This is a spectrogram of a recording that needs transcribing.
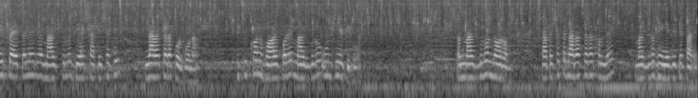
আমি ফ্রাই প্যানে মাছগুলো দেওয়ার সাথে সাথে নাড়াচাড়া করব না। কিছুক্ষণ হওয়ার পরে মাছগুলো উল্টিয়ে দিব। কারণ মাছগুলো নরম। সাথে সাথে নাড়াচাড়া করলে মাছগুলো ভেঙে যেতে পারে।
